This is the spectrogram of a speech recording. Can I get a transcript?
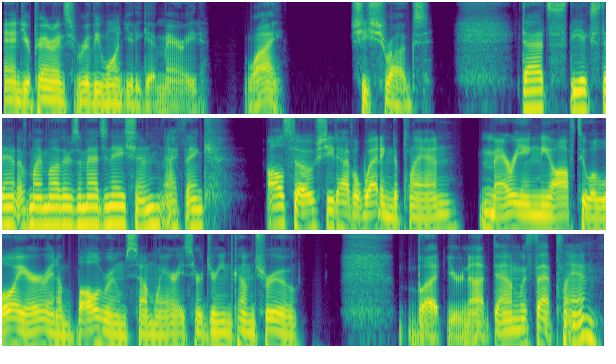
And your parents really want you to get married. Why? She shrugs. That's the extent of my mother's imagination, I think. Also, she'd have a wedding to plan. Marrying me off to a lawyer in a ballroom somewhere is her dream come true. But you're not down with that plan?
